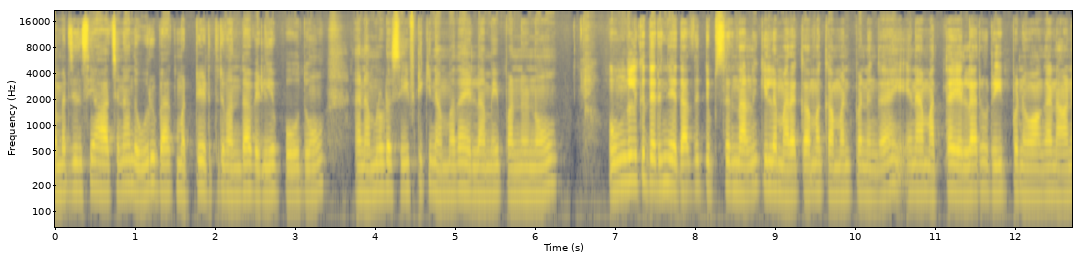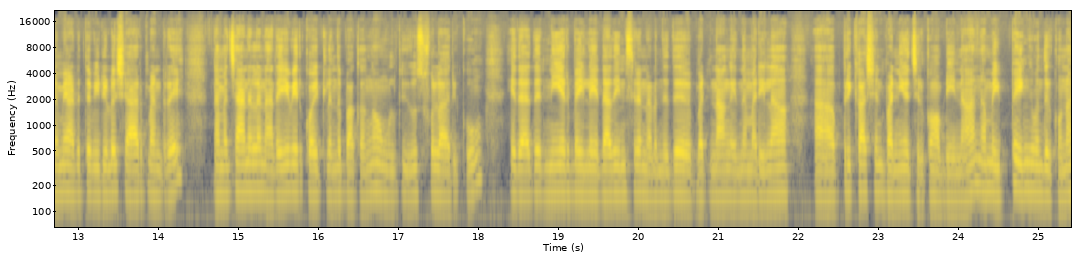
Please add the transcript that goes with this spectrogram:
எமர்ஜென்சியாக ஆச்சுன்னா அந்த ஒரு பேக் மட்டும் எடுத்துகிட்டு வந்தால் வெளியே போதும். நம்மளோட சேஃப்டிக்கு நம்ம தான் எல்லாமே பண்ணணும். உங்களுக்கு தெரிஞ்ச ஏதாவது டிப்ஸ் இருந்தாலும் கீழே மறக்காமல் கமெண்ட் பண்ணுங்கள் ஏன்னா மற்ற எல்லோரும் ரீட் பண்ணுவாங்க. நானுமே அடுத்த வீடியோவில் ஷேர் பண்ணுறேன் நம்ம சேனலில் நிறைய பேர் கோயிட்லேருந்து பார்க்காங்க. அவங்களுக்கு யூஸ்ஃபுல்லாக இருக்கும். ஏதாவது நியர்பையில் ஏதாவது இன்சிடென்ட் நடந்தது பட் நாங்கள் இந்த மாதிரிலாம் ப்ரிகாஷன் பண்ணி வச்சுருக்கோம் அப்படின்னா நம்ம இப்போ எங்கே வந்திருக்கோம்னா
